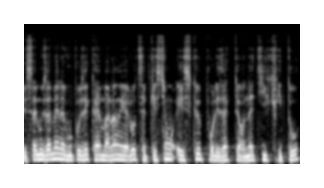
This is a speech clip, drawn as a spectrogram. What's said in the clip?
Et ça nous amène à vous poser quand même à l'un et à l'autre cette question est-ce que pour les acteurs natifs crypto,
